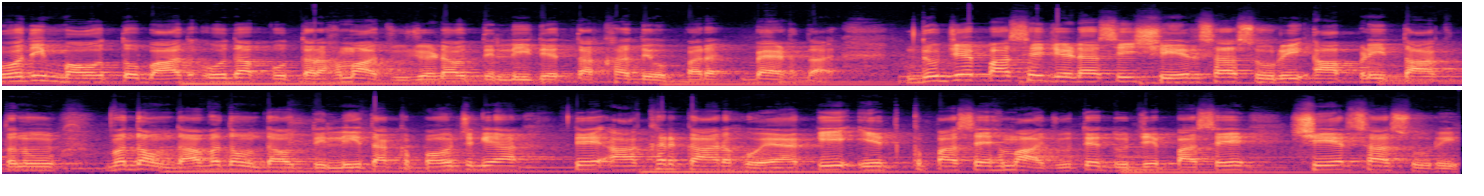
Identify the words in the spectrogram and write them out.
ਉਹਦੀ ਮੌਤ ਤੋਂ ਬਾਅਦ ਉਹਦਾ ਪੁੱਤਰ ਹਮਾਜੂ ਜਿਹੜਾ ਉਹ ਦਿੱਲੀ ਦੇ ਤਖਤ ਦੇ ਉੱਪਰ ਬੈਠਦਾ ਹੈ। ਦੂਜੇ ਪਾਸੇ ਜਿਹੜਾ ਸੀ ਸ਼ੇਰ ਸ਼ਾਹ ਸੂਰੀ ਆਪਣੀ ਤਾਕਤ ਨੂੰ ਵਧਾਉਂਦਾ ਵਧਾਉਂਦਾ ਉਹ ਦਿੱਲੀ ਤੱਕ ਪਹੁੰਚ ਗਿਆ ਤੇ ਆਖਰਕਾਰ ਹੋਇਆ ਕਿ ਇੱਕ ਪਾਸੇ ਹਮਾਜੂ ਤੇ ਦੂਜੇ ਪਾਸੇ ਸ਼ੇਰ ਸ਼ਾਹ ਸੂਰੀ।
